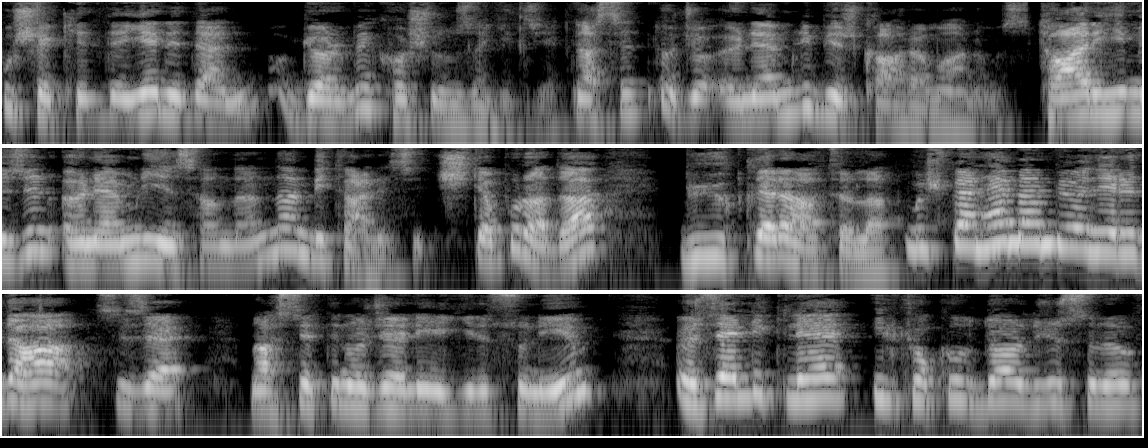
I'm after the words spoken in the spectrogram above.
bu şekilde yeniden görmek hoşunuza gidecek. Nasrettin Hoca önemli bir kahramanımız. Tarihimizin önemli insanlarından bir tanesi. İşte burada büyüklere hatırlatmış. Ben hemen bir öneri daha size Nasrettin Hoca ile ilgili sunayım. Özellikle ilkokul 4. sınıf,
